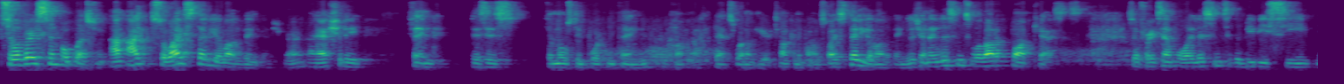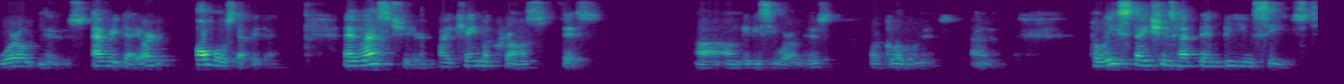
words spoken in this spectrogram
So a very simple question. I, I, so I study a lot of English, right? I actually think this is the most important thing. That's what I'm here talking about. So I study a lot of English and I listen to a lot of podcasts. So for example, I listen to the BBC World News every day or almost every day. And last year I came across this uh, on BBC World News or Global News. I don't know. Police stations have been being seized.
